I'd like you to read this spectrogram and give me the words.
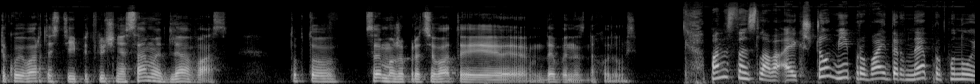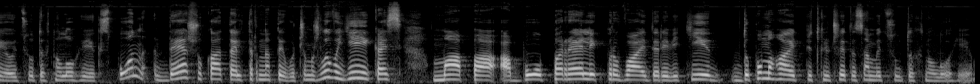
такої вартості підключення саме для вас. Тобто це може працювати де би не знаходились. Пане Станіславе, а якщо мій провайдер не пропонує цю технологію XPON, де шукати альтернативу? Чи можливо є якась мапа або перелік провайдерів, які допомагають підключити саме цю технологію?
